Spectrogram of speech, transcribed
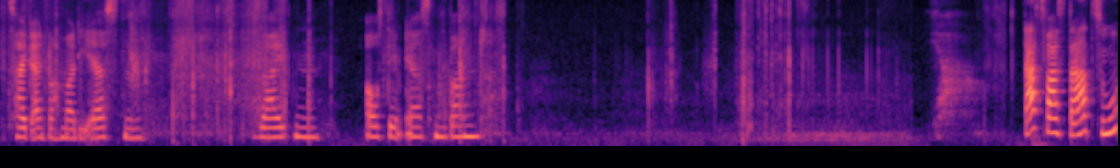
Ich zeige einfach mal die ersten Seiten aus dem ersten Band. Ja, das war's dazu.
